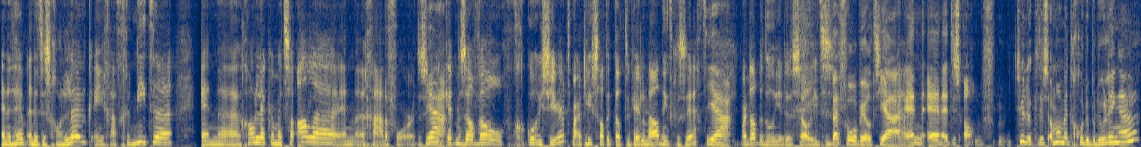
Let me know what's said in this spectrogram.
En het, en het is gewoon leuk en je gaat genieten. En uh, gewoon lekker met z'n allen en uh, ga ervoor. Dus ja. ik, ik, heb mezelf wel gecorrigeerd. Maar het liefst had ik dat natuurlijk helemaal niet gezegd. Ja. Maar dat bedoel je dus, zoiets. Bijvoorbeeld, ja. ja. En, en het is al, natuurlijk, het is allemaal met de goede bedoelingen.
